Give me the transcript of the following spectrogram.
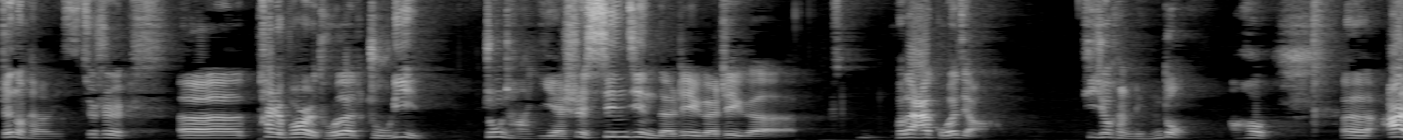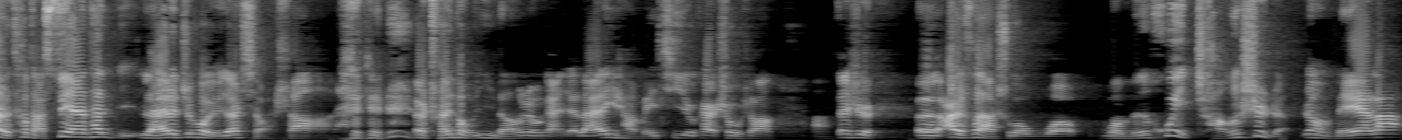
真的很有意思，就是呃，他是博尔图的主力中场，也是新进的这个这个。葡萄牙国脚，踢球很灵动。然后，呃，阿尔特塔虽然他来了之后有点小伤啊，要传统异能这种感觉，来了一场没踢就开始受伤啊。但是，呃，阿尔特塔说，我我们会尝试着让维埃拉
